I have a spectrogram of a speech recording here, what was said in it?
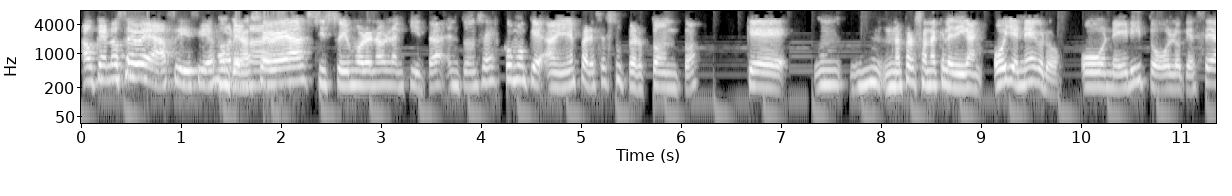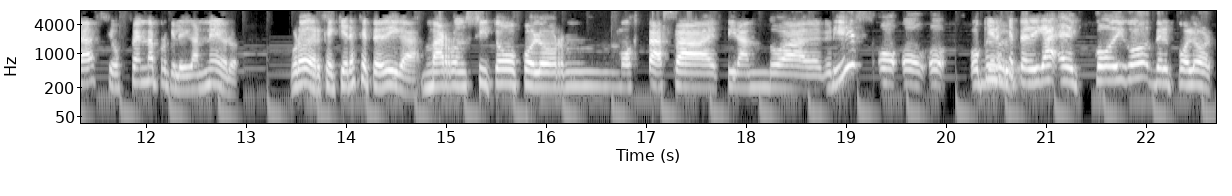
Aunque no se vea, sí, sí es morena. Aunque no se vea, sí soy morena blanquita, entonces como que a mí me parece súper tonto que una persona que le digan, oye, negro, o negrito, o lo que sea, se ofenda porque le digan negro brother, ¿qué quieres que te diga? ¿Marroncito color mostaza tirando a gris? ¿O, o, o, quieres que te diga el código del color?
